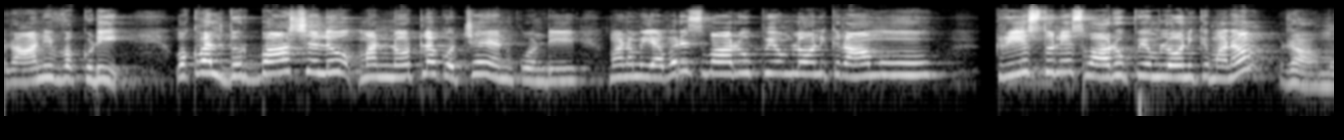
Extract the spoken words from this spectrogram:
రానివ్వకుడి ఒకవేళ దుర్భాషలు మన నోట్లోకి వచ్చాయనుకోండి మనం ఎవరి స్వారూప్యంలోనికి రాము? క్రీస్తుని స్వారూప్యంలోనికి మనం రాము.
